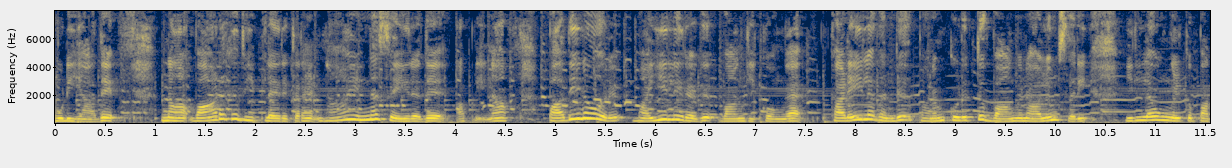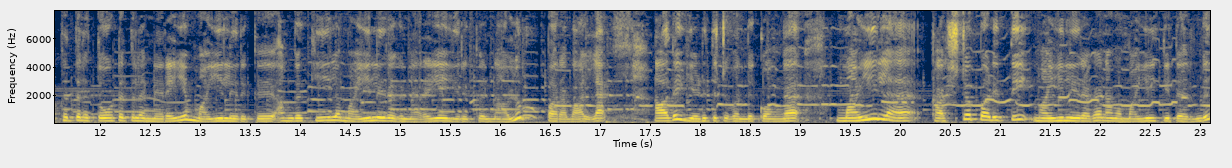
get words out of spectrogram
முடியாது. நான் வாடகை வீட்டில் இருக்கிறேன் நான் என்ன செய்கிறது அப்படின்னா பதினோரு மயிலிறகு வாங்கிக்கோங்க. கடையில் வந்து பணம் கொடுத்து வாங்கினாலும் சரி இல்லை உங்களுக்கு பக்கத்தில் தோட்டத்தில் நிறைய மயில் இருக்குது அங்கே கீழே மயிலிறகு நிறைய இருக்குன்னாலும் பரவாயில்ல. அதை எடுத்துட்டு வந்துக்கோங்க. மயிலை கஷ்டப்படுத்தி மயிலிறகை நம்ம மயில்கிட்ட இருந்து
